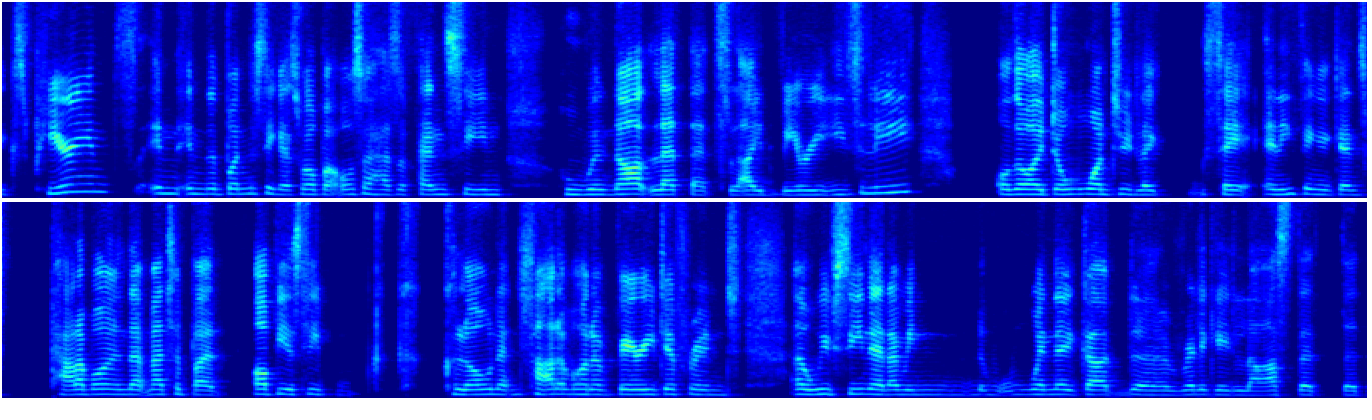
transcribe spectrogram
experience in, in the Bundesliga as well, but also has a fan scene who will not let that slide very easily. Although I don't want to like say anything against Paderborn in that matter, but obviously Cologne and Paderborn are very different. Uh, we've seen it. I mean, when they got uh, relegated last, that that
